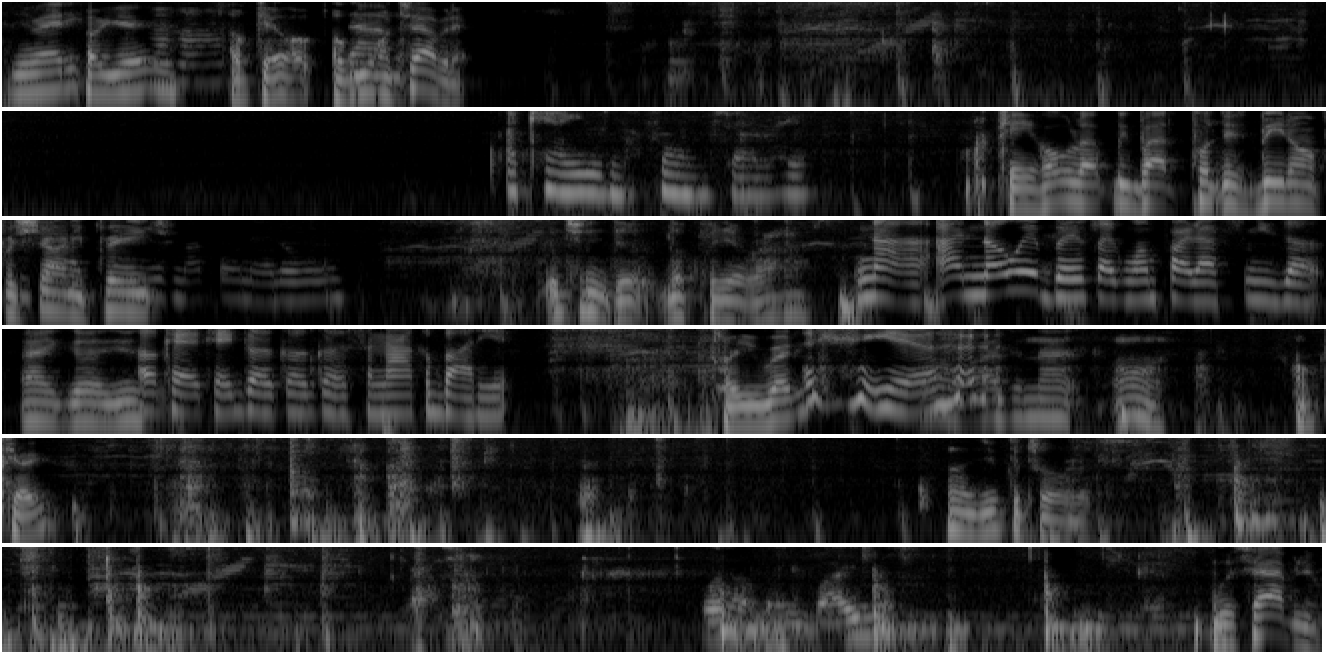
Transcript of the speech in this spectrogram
You ready? Oh, yeah? Mm-hmm. Okay, oh, oh, we Down on top of that. I can't use my phone, you said, right? Okay, hold up. We about to put this beat on for You said I Shani can't Paige. use my phone at all? But you need to look for your rhymes. Nah, I know it, but it's like one part that frees up. All right, good. Use. Okay, okay, good, good, good. So now I can body it. Are you ready? yeah. Oh, why is it not on? Okay. Oh, you control this. What up, everybody? What's happening?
